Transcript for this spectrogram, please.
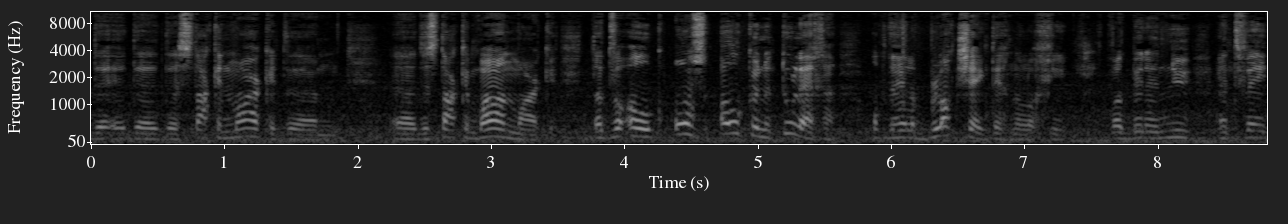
de, de, de stock in market, uh, de stock in bond market. Dat we ook ons ook kunnen toeleggen op de hele blockchain technologie. Wat binnen nu en twee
